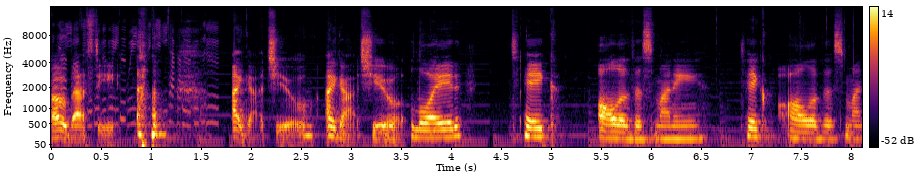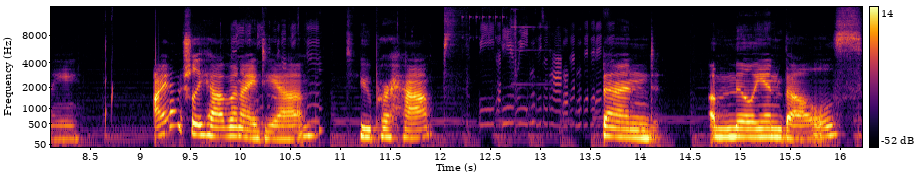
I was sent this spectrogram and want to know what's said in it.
Oh, bestie. I got you. I got you. Lloyd, take all of this money. Take all of this money. I actually have an idea to perhaps spend a million bells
